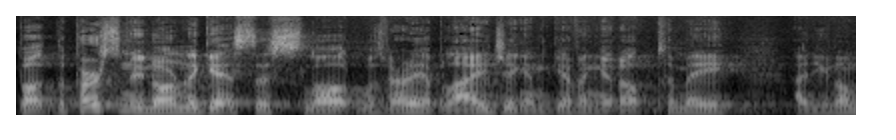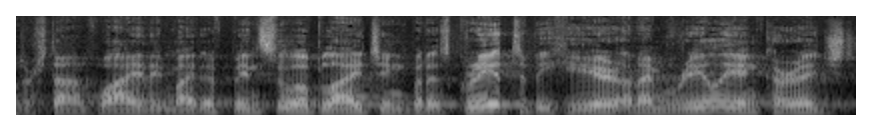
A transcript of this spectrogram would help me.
But the person who normally gets this slot was very obliging in giving it up to me, and you can understand why they might have been so obliging. But it's great to be here, and I'm really encouraged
